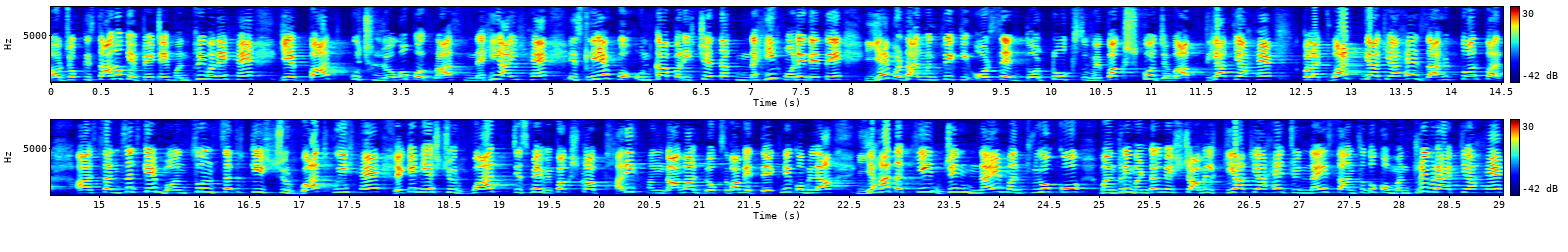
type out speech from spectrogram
और जो किसानों के बेटे मंत्री बने हैं, ये बात कुछ लोगों को रास नहीं आई है, इसलिए वो उनका परिचय तक नहीं होने देते। ये प्रधानमंत्री की ओर से दो टोक विपक्ष को जवाब दिया गया है। पलटवार किया गया है। ज़ाहिर तौर पर संसद के मानसून सत्र की शुरुआत हुई है, लेकिन यह शुरुआत जिसमें विपक्ष का भारी हंगामा लोकसभा में देखने को मिला, यहाँ तक कि जिन नए मंत्रियों को मंत्रिमंडल में शामिल किया गया है, जिन नए सांसदों को मंत्री बनाया गया है,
